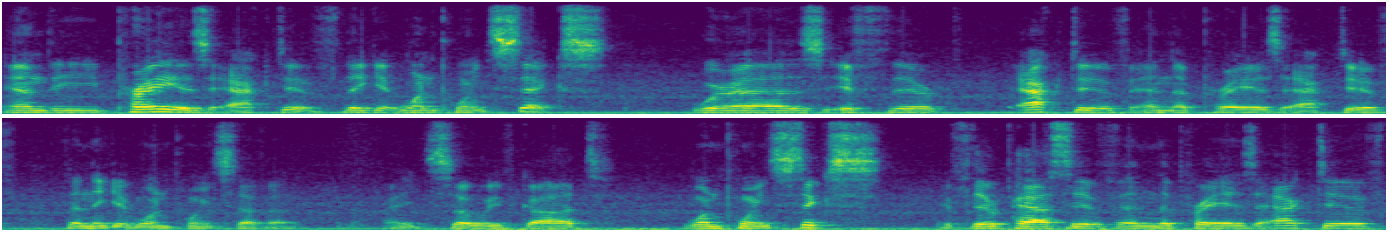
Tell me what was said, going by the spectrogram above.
and the prey is active, they get 1.6. Whereas if they're active and the prey is active, then they get 1.7. Right? So we've got 1.6 if they're passive and the prey is active,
